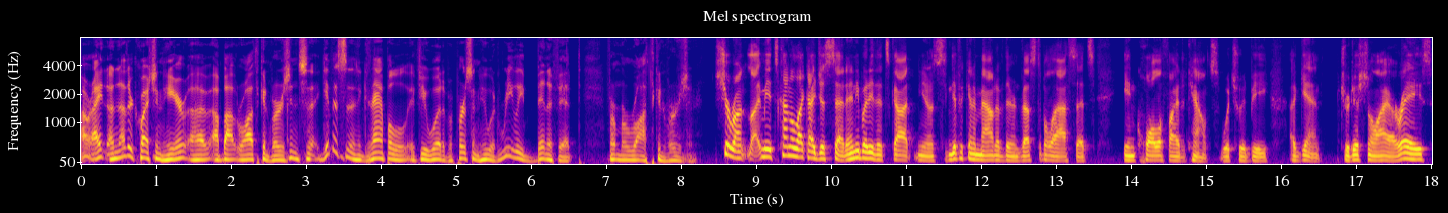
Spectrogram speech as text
All right. Another question here uh, about Roth conversions. Uh, give us an example, if you would, of a person who would really benefit from a Roth conversion. Sure, Ron. I mean, it's kind of like I just said. Anybody that's got you know a significant amount of their investable assets in qualified accounts, which would be again traditional IRAs,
